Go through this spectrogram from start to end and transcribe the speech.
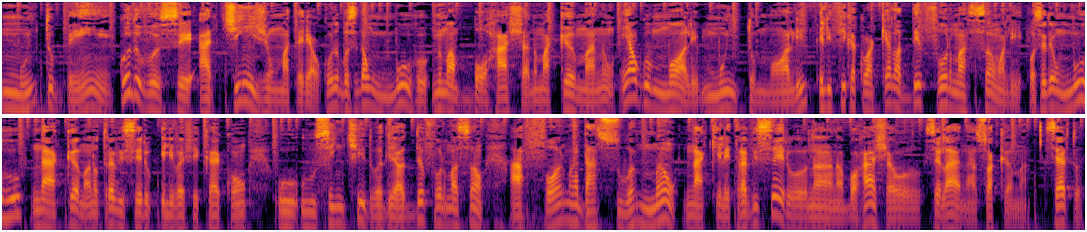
Muito bem. Quando você atinge um material, quando você dá um murro numa borracha, numa cama, num, em algo mole, muito mole, ele fica com aquela deformação ali. Você deu um murro na cama, no travesseiro, ele vai ficar com o, o sentido ali, a deformação, a forma da sua mão naquele travesseiro, ou na, na borracha, ou sei lá, na sua cama, certo?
